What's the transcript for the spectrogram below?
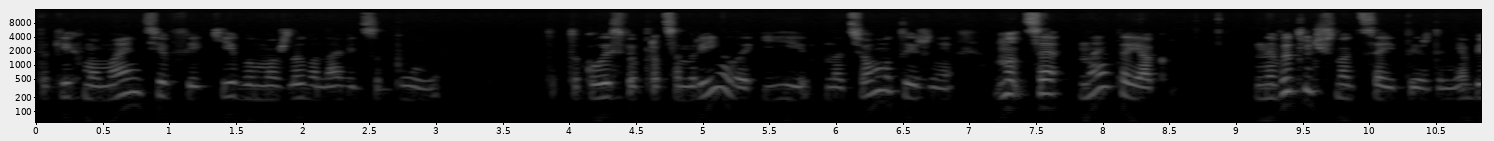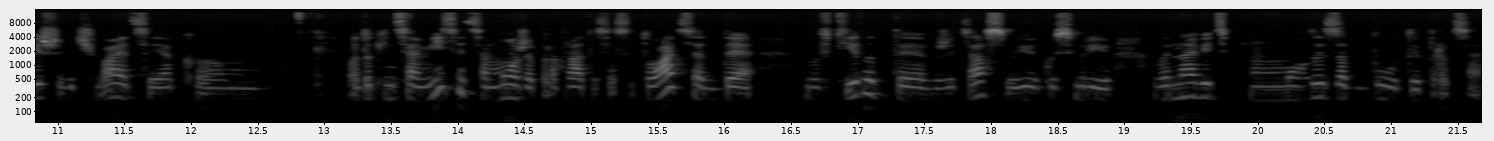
таких моментів, які ви, можливо, навіть забули. Тобто, колись ви про це мріяли, і на цьому тижні, ну, це, знаєте, як не виключно цей тиждень, я більше відчуваю це як. Ем, от до кінця місяця може програтися ситуація, де ви втілите в життя свою якусь мрію. Ви навіть могли забути про це,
